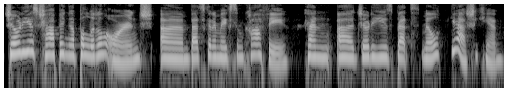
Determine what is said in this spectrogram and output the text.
Jodi is chopping up a little orange. Um, Bette's going to make some coffee. Can uh, Jodi use Bette's milk? Yeah, she can.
